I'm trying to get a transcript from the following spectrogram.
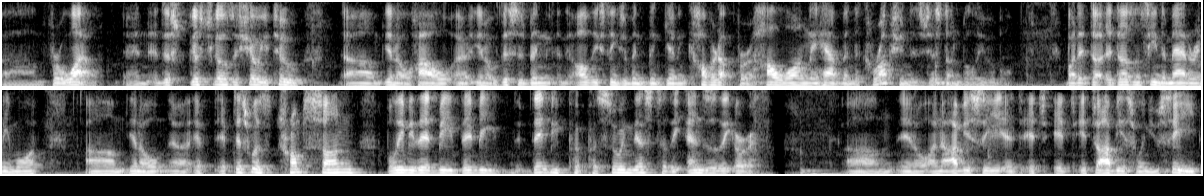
um, for a while, and this just goes to show you too. Um, you know how uh, you know this has been all these things have been, been getting covered up for how long they have been. The corruption is just unbelievable, but it, do, it doesn't seem to matter anymore. Um, you know, uh, if if this was Trump's son, believe me, they'd be they'd be they'd be pursuing this to the ends of the earth. Um, you know, and obviously it, it, it, it's obvious when you see,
